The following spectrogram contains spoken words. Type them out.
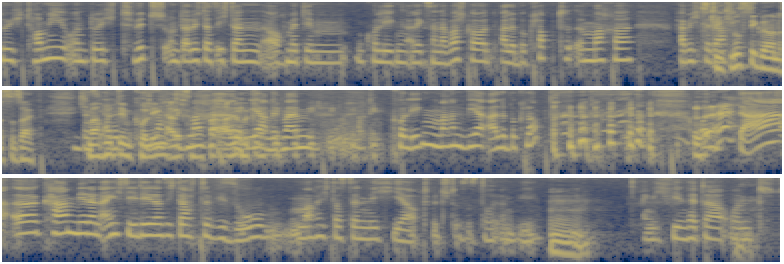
durch Tommy und durch Twitch und dadurch, dass ich dann auch mit dem Kollegen Alexander Waschkau alle bekloppt äh, mache, habe ich Das gedacht. klingt lustig, wenn man das so sagt. Ich mache alle- mit dem Kollegen ich mach, ich Alexander mache, alle äh, bekloppt. Ja, mit meinem Kollegen machen wir alle bekloppt. und da äh, kam mir dann eigentlich die Idee, dass ich dachte, wieso mache ich das denn nicht hier auf Twitch? Das ist doch irgendwie eigentlich viel netter und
